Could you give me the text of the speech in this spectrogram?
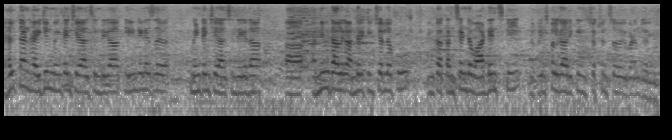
హెల్త్ అండ్ హైజీన్ మెయింటైన్ చేయాల్సిందిగా క్లీన్లీనెస్ మెయింటైన్ చేయాల్సింది కదా. అన్ని విధాలుగా అందరి టీచర్లకు ఇంకా కన్సర్న్డ్ వార్డెన్స్కి ప్రిన్సిపల్ గారికి ఇన్స్ట్రక్షన్స్ ఇవ్వడం జరిగింది.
